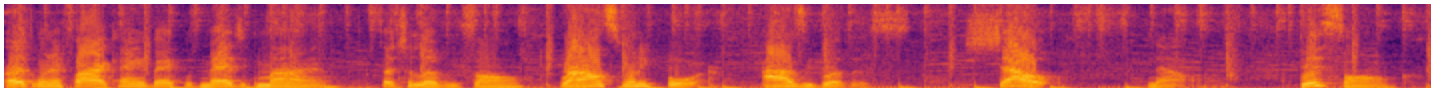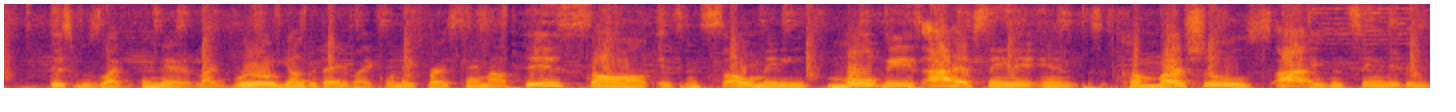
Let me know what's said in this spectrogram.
Earth, Wind, and Fire came back with Magic Mind. Such a lovely song. Round 24. Isley Brothers. Shout. Now, this song, this was like in their like real younger days, like when they first came out. This song is in so many movies. I have seen it in commercials. I even seen it in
